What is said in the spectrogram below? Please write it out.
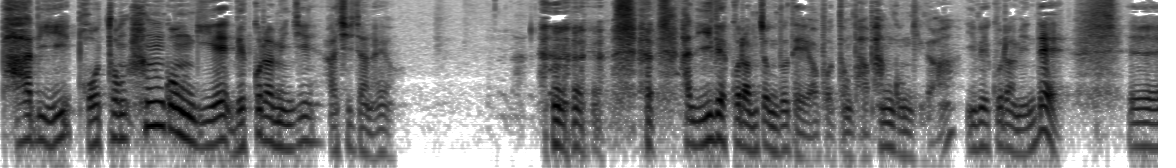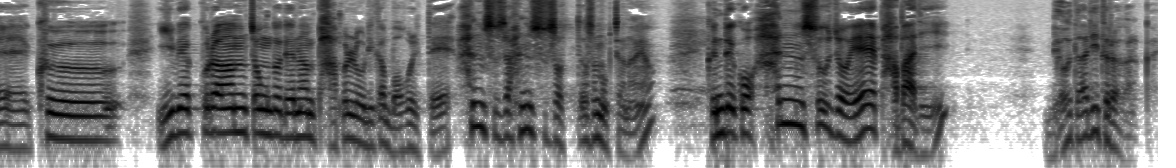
밥이 보통 한 공기에 몇 그램인지 아시잖아요. 한 200g 정도 돼요. 보통 밥 한 공기가 200g인데 에, 그 200g 정도 되는 밥을 우리가 먹을 때 한 수저 한 수저 떠서 먹잖아요. 근데 그 한 수저의 밥알이 몇 알이 들어갈까요?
